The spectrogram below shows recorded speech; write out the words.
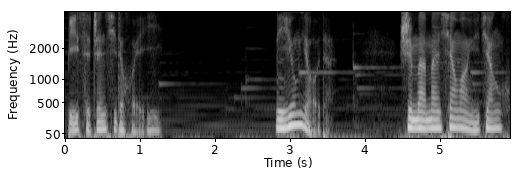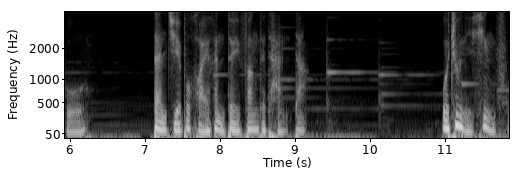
彼此珍惜的回忆。你拥有的，是慢慢相忘于江湖，但绝不怀恨对方的坦荡。我祝你幸福，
